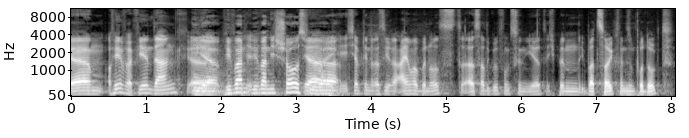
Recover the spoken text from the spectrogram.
Ähm, auf jeden Fall, vielen Dank. Ja. Ähm, Wie waren, ich- wie waren die Shows? Ja, ich habe den Rasierer einmal benutzt. Es hat gut funktioniert. Ich bin überzeugt von diesem Produkt.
